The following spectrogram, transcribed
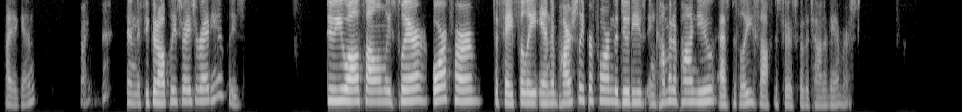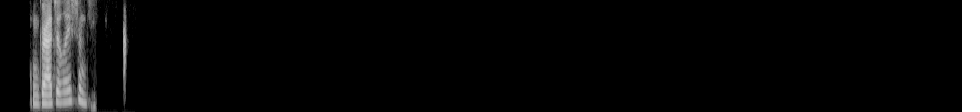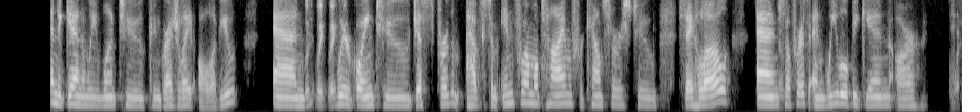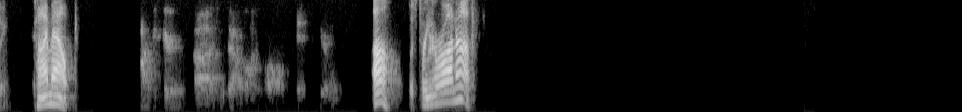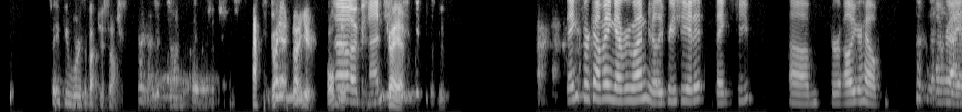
Hi again. Right. And if you could all please raise your right hand, please. Do you all solemnly swear or affirm to faithfully and impartially perform the duties incumbent upon you as police officers for the town of Amherst? Congratulations. And again, we want to congratulate all of you. And Wait, wait, wait. we're going to just further have some informal time for counselors to say hello and No. so forth. And we will begin our One more thing. timeout. Oh, Let's do bring it. her on up. Say a few words about yourself. Go ahead. No, you. Hold this. Oh, God. Go ahead. Thanks for coming, everyone. Really appreciate it. Thanks, Chief, um, for all your help. All right.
